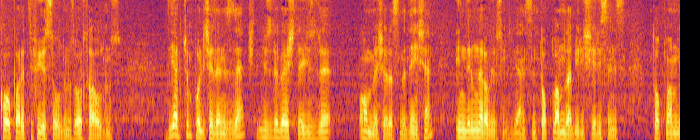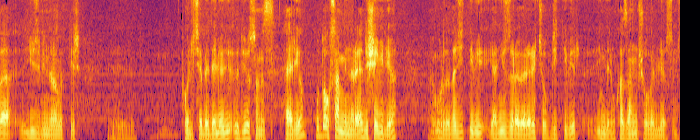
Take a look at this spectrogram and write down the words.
kooperatif üyesi oldunuz, ortağı oldunuz. Diğer tüm poliçelerinizde işte %5 ile %15 arasında değişen indirimler alıyorsunuz. Yani sizin toplamda bir iş yeriyseniz toplamda 100 bin liralık bir e, poliçe bedeli ödüyorsanız her yıl bu 90 bin liraya düşebiliyor. Burada da ciddi bir yani 100 lira vererek çok ciddi bir indirim kazanmış olabiliyorsunuz.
